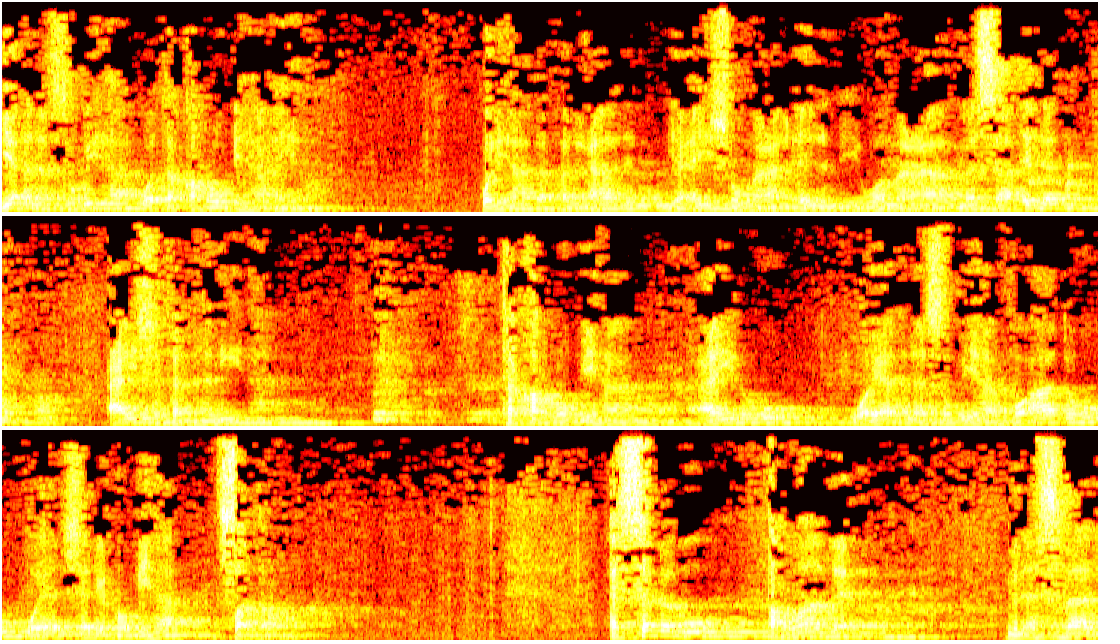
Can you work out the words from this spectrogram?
يأنس بها وتقر بها عينه. ولهذا فالعالم يعيش مع العلم ومع مسائله عيشة هنيئة. تقر بها عينه ويأنس بها فؤاده وينشرح بها صدره. السبب الرابع من أسباب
